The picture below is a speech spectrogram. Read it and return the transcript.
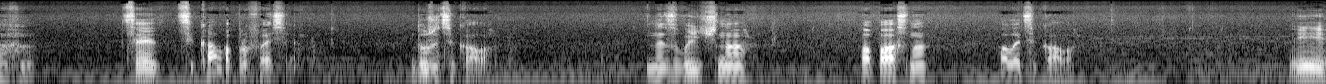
Ага. Це цікава професія. Дуже цікава. Незвична, опасна, але цікава. І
